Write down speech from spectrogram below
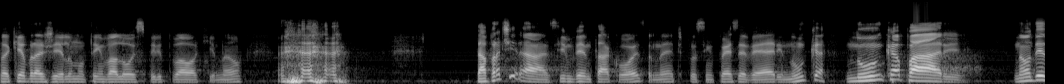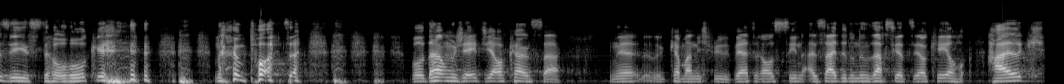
Para quebrar gelo não tem valor espiritual aqui, não. Dá para tirar, se inventar coisa, né? Tipo assim, persevere, nunca, nunca pare. Não desista. O Hulk, não importa, vou dar um jeito de alcançar. Kann man nicht viel Wert rausziehen, es sei denn, du sagst jetzt, okay, Hulk,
